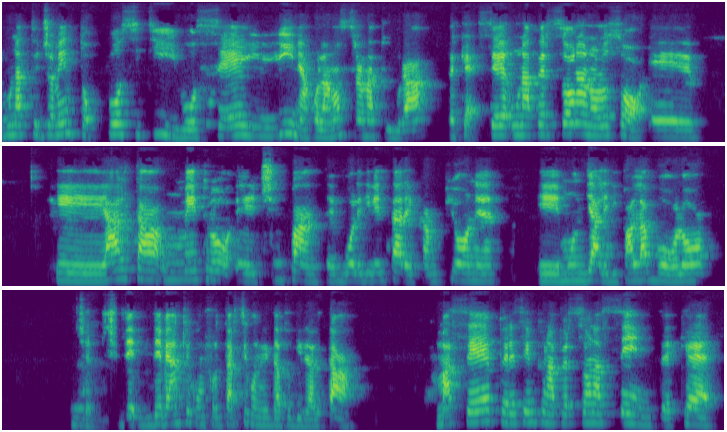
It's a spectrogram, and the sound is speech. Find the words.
un atteggiamento positivo se è in linea con la nostra natura, perché se una persona, non lo so, è, è alta 1,50 m e vuole diventare campione eh, mondiale di pallavolo, cioè, de- deve anche confrontarsi con il dato di realtà. Ma se per esempio una persona sente che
